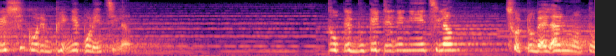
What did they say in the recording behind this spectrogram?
বেশি করে ভেঙে পড়েছিলাম। তোকে বুকে টেনে নিয়েছিলাম ছোটবেলার মতো।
